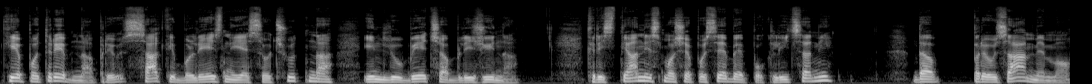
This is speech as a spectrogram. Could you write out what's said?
ki je potrebna pri vsaki bolezni, je sočutna in ljubeča bližina. Kristijani smo še posebej poklicani, da prevzamemo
